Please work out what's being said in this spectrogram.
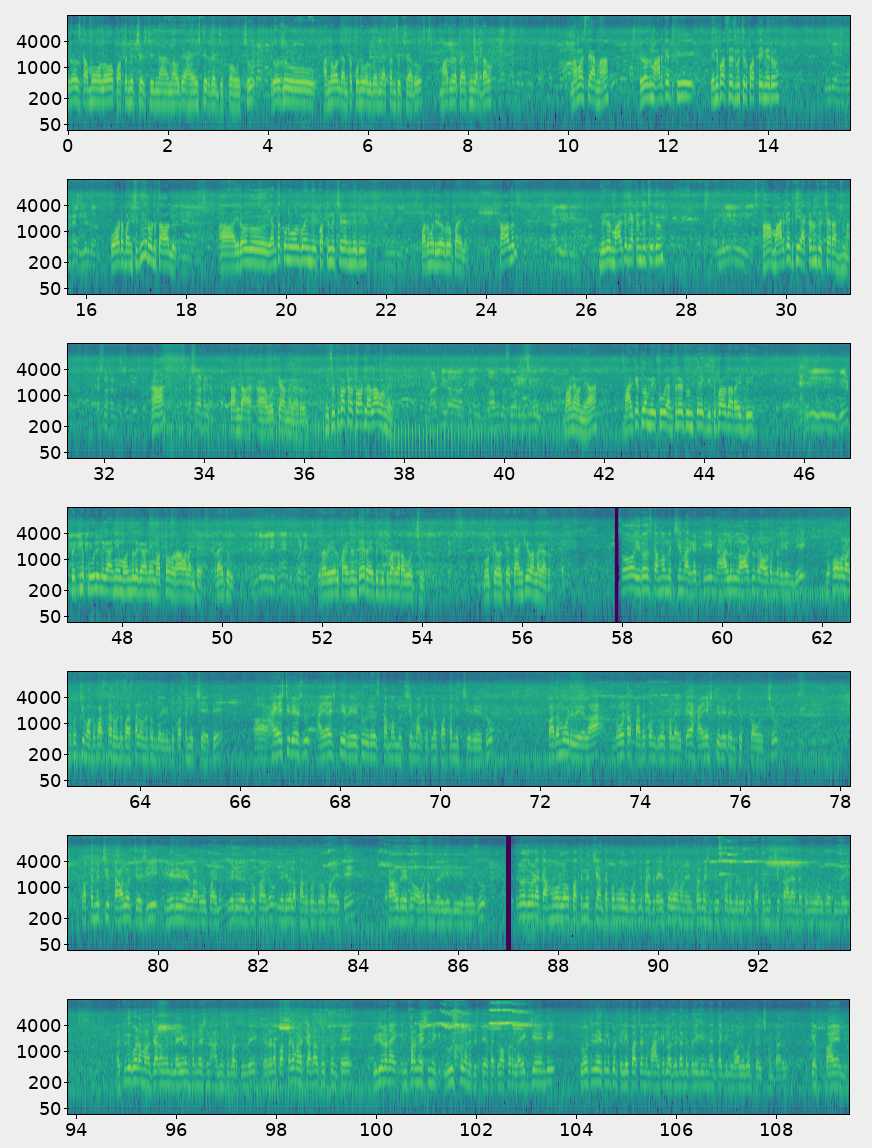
ఈరోజు ఖమ్మంలో కొత్త మిర్చి వచ్చింది అన్నది హైయెస్ట్ రేట్ అని చెప్పుకోవచ్చు. ఈరోజు అన్న వాళ్ళు ఎంత కొనుగోలు పోయింది ఎక్కడి నుంచి వచ్చారు? మాట్లాడే ప్రయత్నం చేద్దాం. నమస్తే అన్న. ఈరోజు మార్కెట్కి ఎన్ని బస్సులు వేసుకొచ్చారు? కొత్తవి మీరు? ఒకటి మంచిది రెండు తాళ్ళు. ఈరోజు ఎంత కొనుగోలు పోయింది కొత్త మిర్చి అనేది మీది? పదమూడు వేల రూపాయలు. తాళ్ళు? మీరు మార్కెట్ ఎక్కడి నుంచి వచ్చారు? మార్కెట్కి ఎక్కడి నుంచి వచ్చారు అంటున్నా. తండా. ఓకే అన్నగారు. మీ చుట్టుపక్కల తోటలు ఎలా ఉన్నాయి? బాగానే ఉన్నాయా? మార్కెట్లో మీకు ఎంత రేటు ఉంటే గిట్టుబాటు ధర రేటు పెట్టిన కూలీలు కానీ మందులు కానీ మొత్తం రావాలంటే రైతు. ఇరవై వేలు పైన ఉంటే రైతు గిట్టుబాటు ధర అవ్వచ్చు. Okay okay. థ్యాంక్ యూ అన్నగారు. సో ఈరోజు ఖమ్మం మిర్చి మార్కెట్కి నాలుగు లాట్లు రావడం జరిగింది. ఒక్కొక్క లాటుకు వచ్చి ఒక బస్తా రెండు బస్తాలు ఉండటం జరిగింది కొత్త మిర్చి అయితే. హైయెస్ట్ రేటు హైయెస్ట్ రేటు ఈరోజు ఖమ్మం మిర్చి మార్కెట్లో కొత్త మిర్చి రేటు. పదమూడు వేల నూట పదకొండు రూపాయలు అయితే హైయెస్ట్ రేట్ అని చెప్పుకోవచ్చు. కొత్త మిర్చి తాలు వచ్చేసి ఏడు వేల రూపాయలు ఏడు వేల రూపాయలు ఏడు వేల పదకొండు రూపాయలు అయితే తాల్ రేటు అవ్వటం జరిగింది ఈరోజు ప్రతిరోజు కూడా ఖమ్మంలో కొత్త మిర్చి ఎంత కొనుగోలు పోతుంది ప్రతి రైతుతో కూడా మనం ఇన్ఫర్మేషన్ తీసుకోవడం జరుగుతుంది. కొత్త మిర్చి తాలు ఎంత కొనుగోలు పోతుంది ప్రతిది కూడా మన ఛానల్ నుండి లైవ్ ఇన్ఫర్మేషన్ అందించబడుతుంది. ఎవరైనా కొత్తగా మన ఛానల్ చూస్తుంటే వీడియోలోనే ఇన్ఫర్మేషన్ మీకు యూస్ఫుల్ అనిపిస్తే ప్రతి ఒక్కరు లైక్ చేయండి. తోటి రైతులకు కూడా తెలియపరచండి. మార్కెట్లో రేట్ ఎంత పెరిగింది ఎంత తగ్గింది వాళ్ళు కూడా తెలుసుకుంటారు. ఓకే బాయ్ అండి.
